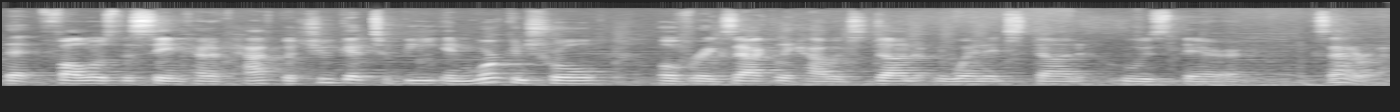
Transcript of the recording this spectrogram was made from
that follows the same kind of path, but you get to be in more control over exactly how it's done, when it's done, who is there, etc.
